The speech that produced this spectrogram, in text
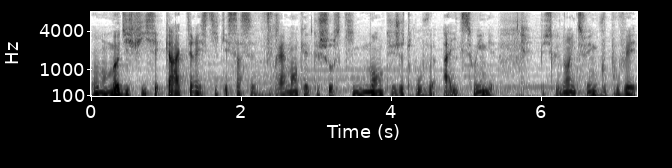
on modifie ses caractéristiques et ça c'est vraiment quelque chose qui manque je trouve à X-Wing puisque dans X-Wing vous pouvez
